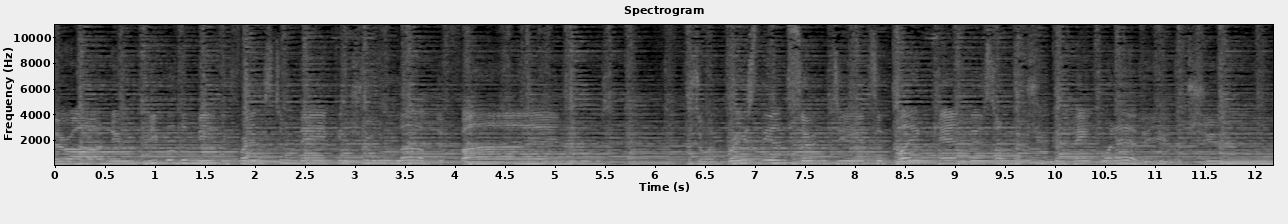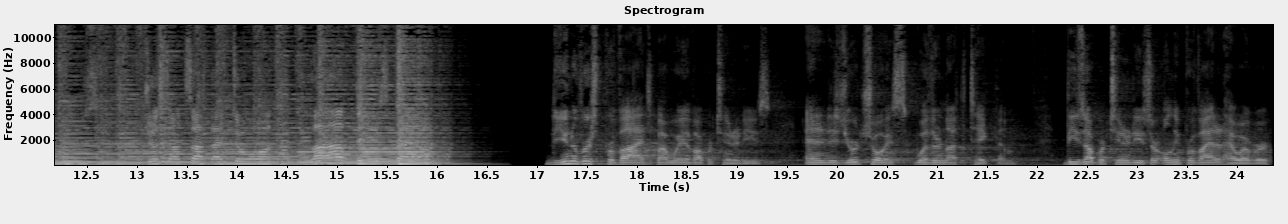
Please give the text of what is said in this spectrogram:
There are new people to meet and friends to make and true love to find. So embrace the uncertainty, it's a blank canvas on which you can paint whatever you choose. Just outside that door, life is found. The universe provides by way of opportunities, and it is your choice whether or not to take them. These opportunities are only provided, however,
